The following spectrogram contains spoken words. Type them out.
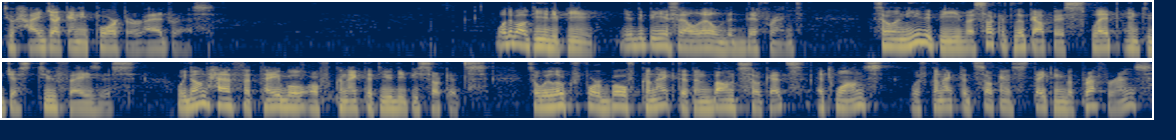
to hijack any port or address. What about UDP? UDP is a little bit different. So in UDP, the socket lookup is split into just two phases. We don't have a table of connected UDP sockets. So we look for both connected and bound sockets at once, with connected sockets taking the preference.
